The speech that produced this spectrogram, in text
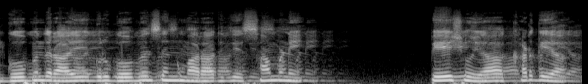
ਗੋਬਿੰਦ ਰਾਏ, ਗੁਰੂ ਗੋਬਿੰਦ ਸਿੰਘ ਮਹਾਰਾਜ ਦੇ ਸਾਹਮਣੇ ਪੇਸ਼ ਹੋਇਆ, ਖੜ ਗਿਆ।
